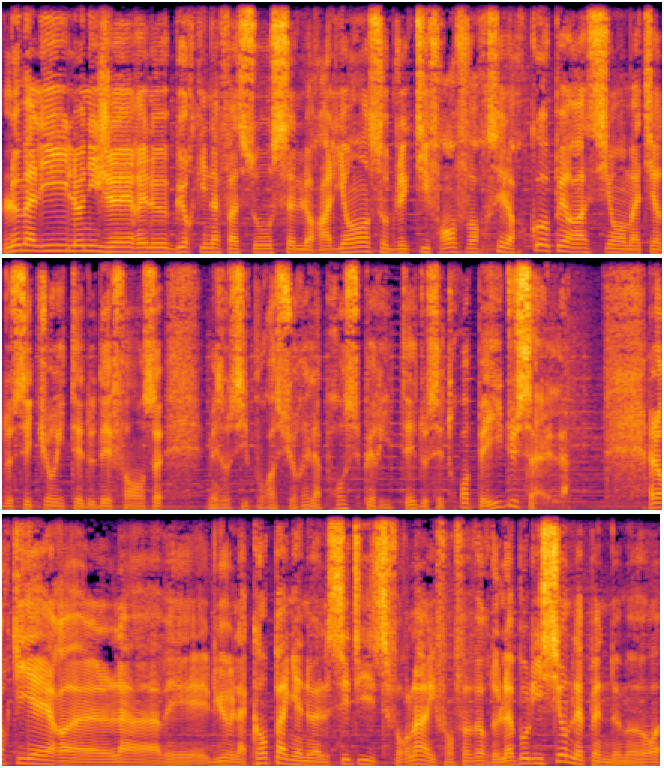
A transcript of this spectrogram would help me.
Le Mali, le Niger et le Burkina Faso scellent leur alliance, objectif renforcer leur coopération en matière de sécurité et de défense, mais aussi pour assurer la prospérité de ces trois pays du Sahel. Alors qu'hier euh, avait lieu la campagne annuelle Cities for Life en faveur de l'abolition de la peine de mort,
